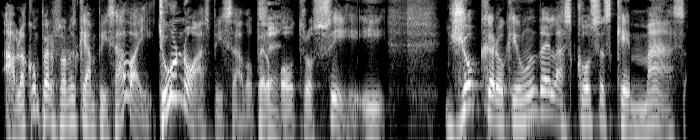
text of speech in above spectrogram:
habla con personas que han pisado ahí. Tú no has pisado, pero sí. otros sí. Y yo creo que una de las cosas que más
